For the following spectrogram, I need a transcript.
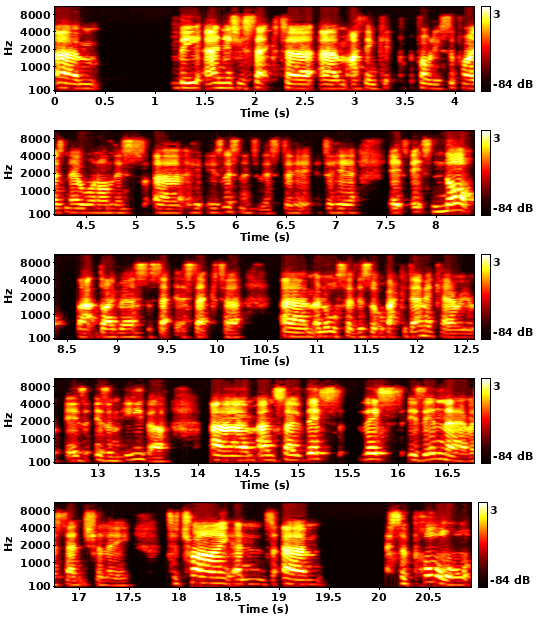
um, the energy sector, um, I think, probably surprise no one on this uh, who's listening to this to hear, to hear it's it's not that diverse a, se- a sector, um, and also the sort of academic area is isn't either. Um, and so this this is in there essentially to try and um, support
